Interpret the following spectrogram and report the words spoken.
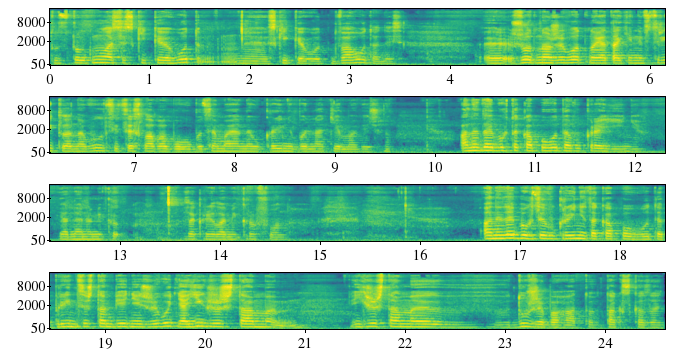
тут столкнулася скільки год, скільки год, два года десь. Жодного животного я так і не встрітила на вулиці, це слава Богу, бо це моя не Україні больна тема вічно. А не дай Бог така погода в Україні. Я, мабуть, мікро... закрила мікрофон. А не дай Бог, це в Україні така погода. Блін, це ж там бідні животні, а їх же ж там, ем, їх же ж там е, дуже багато, так сказати.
